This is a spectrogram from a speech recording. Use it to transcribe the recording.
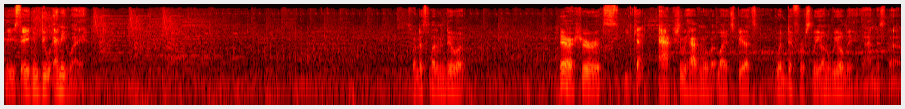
they used to say you can do anyway. So I just let him do it. Yeah, sure, it's you can't actually have him move at light speed. That's wendiferously unwieldy. Yeah, I missed that.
